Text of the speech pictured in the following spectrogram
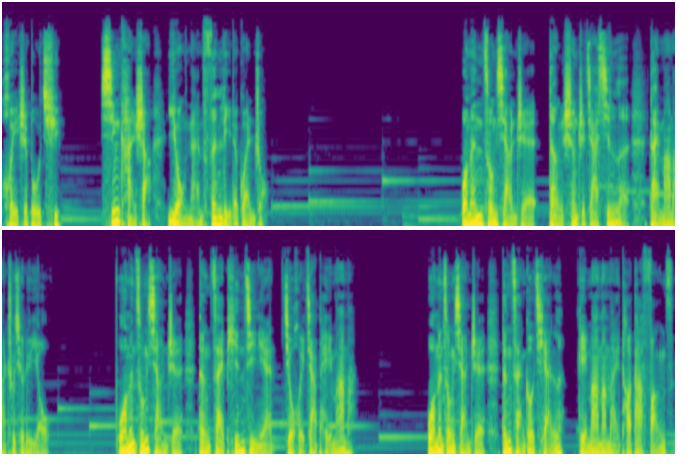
挥之不去、心坎上永难分离的观众。我们总想着等升职加薪了，带妈妈出去旅游；我们总想着等再拼几年就回家陪妈妈；我们总想着等攒够钱了，给妈妈买套大房子。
